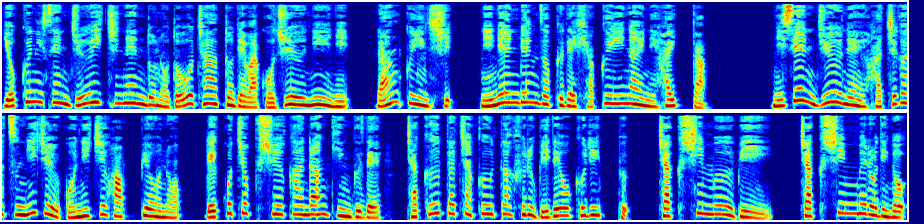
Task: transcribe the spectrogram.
翌2011年度の同チャートでは52位にランクインし、2年連続で100位以内に入った。2010年8月25日発表のレコ直週間ランキングで、着歌着歌フルビデオクリップ、着信ムービー、着信メロディの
